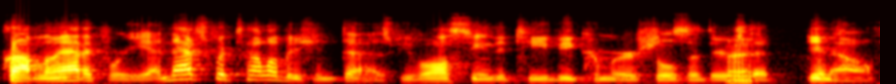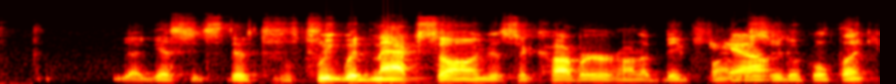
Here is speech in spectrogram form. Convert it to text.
problematic for you. And that's what television does. We've all seen the TV commercials that there's right. that, you know, I guess it's the Fleetwood Mac song that's a cover on a big pharmaceutical yeah. thing.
